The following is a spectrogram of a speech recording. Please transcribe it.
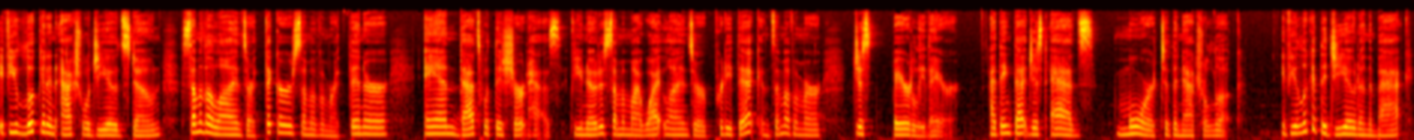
If you look at an actual geode stone, some of the lines are thicker, some of them are thinner, and that's what this shirt has. If you notice, some of my white lines are pretty thick and some of them are just barely there. I think that just adds more to the natural look. If you look at the geode on the back,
